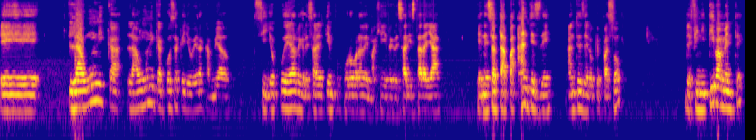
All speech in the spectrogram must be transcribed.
Eh, la única, la única cosa que yo hubiera cambiado, si yo pudiera regresar el tiempo por obra de magia y regresar y estar allá en esa etapa antes de, antes de lo que pasó, definitivamente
